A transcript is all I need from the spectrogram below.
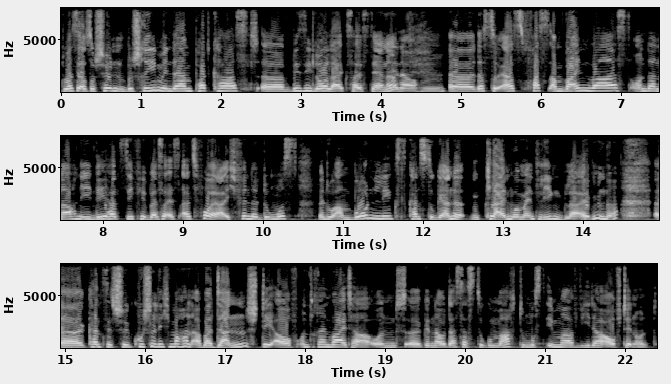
Du hast ja auch so schön beschrieben in deinem Podcast, äh, Busy Lawlikes heißt der, ne? Genau. Hm. Äh, dass du erst fast am Weinen warst und danach eine Idee hattest, die viel besser ist als vorher. Ich finde, du musst, wenn du am Boden liegst, kannst du gerne einen kleinen Moment liegen bleiben, ne? Äh, kannst jetzt schön kuschelig machen, aber dann steh auf und renn weiter. Und äh, genau das hast du gemacht. Du musst immer wieder aufstehen und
